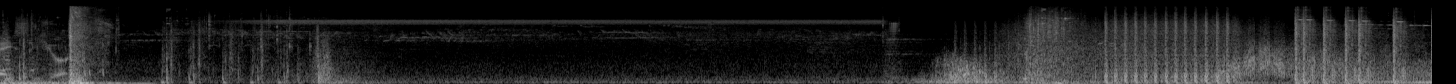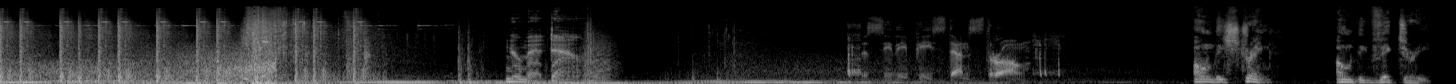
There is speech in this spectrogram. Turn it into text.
A secure. Nomad down. The CDP stands strong. Only strength. Only victory.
